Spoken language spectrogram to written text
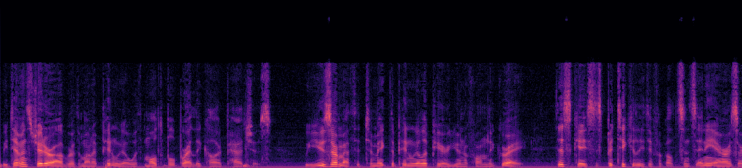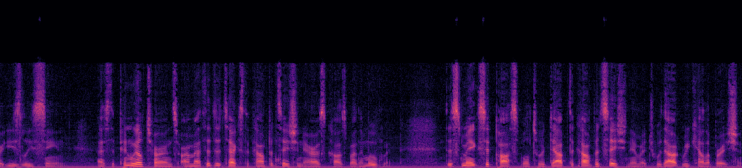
We demonstrate our algorithm on a pinwheel with multiple brightly colored patches. We use our method to make the pinwheel appear uniformly gray. This case is particularly difficult since any errors are easily seen. As the pinwheel turns, our method detects the compensation errors caused by the movement. This makes it possible to adapt the compensation image without recalibration.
